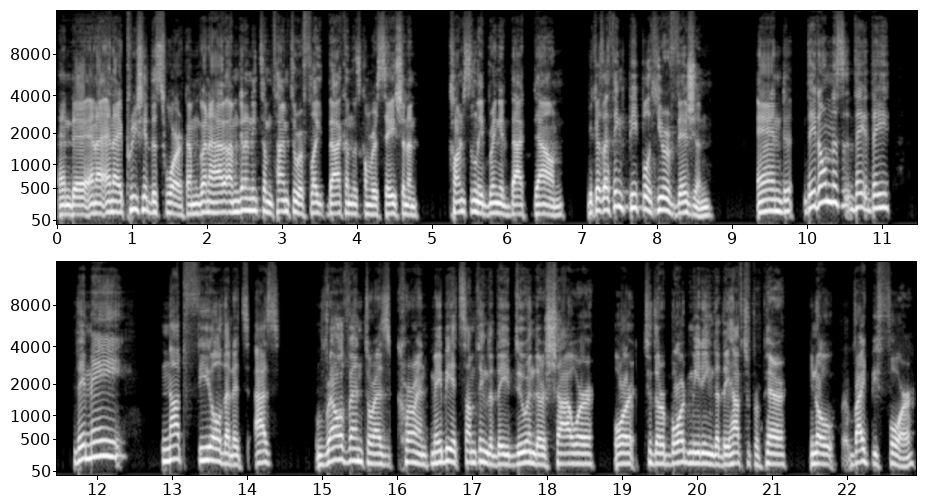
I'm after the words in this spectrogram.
and uh, and I and I appreciate this work. I'm gonna have I'm gonna need some time to reflect back on this conversation and constantly bring it back down because I think people hear vision and they don't they they they may not feel that it's as relevant or as current. Maybe it's something that they do in their shower or to their board meeting that they have to prepare, you know, right before,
